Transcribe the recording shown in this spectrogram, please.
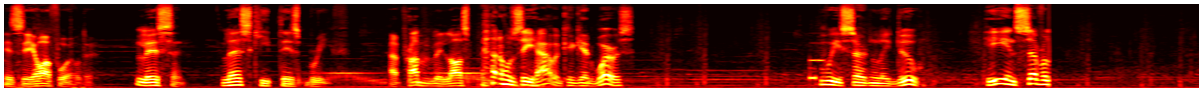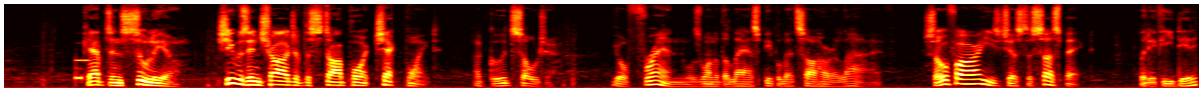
It's the off-worlder. Listen, let's keep this brief. I've probably lost... I don't see how it could get worse. We certainly do. He and several... Captain Sulio. She was in charge of the Starport checkpoint. A good soldier. Your friend was one of the last people that saw her alive. So far, he's just a suspect. But if he did it...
